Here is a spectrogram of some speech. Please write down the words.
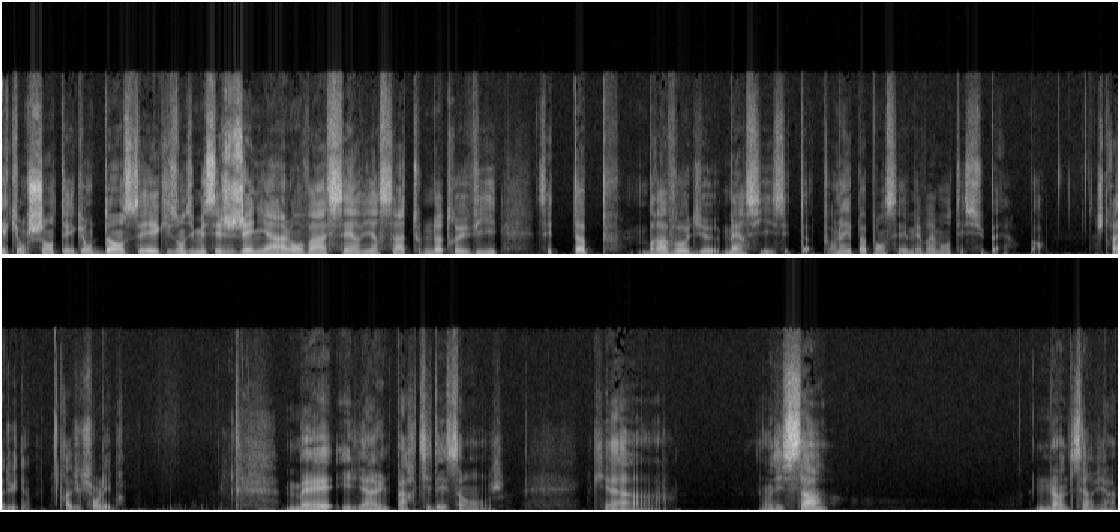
Et qui ont chanté, qui ont dansé, et qui ont dit, mais c'est génial, on va servir ça toute notre vie, c'est top. Bravo Dieu, merci, c'est top. On n'avait pas pensé, mais vraiment, tu es super. Je traduis, hein. traduction libre. Mais il y a une partie des anges qui a, on dit ça, non serviam.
